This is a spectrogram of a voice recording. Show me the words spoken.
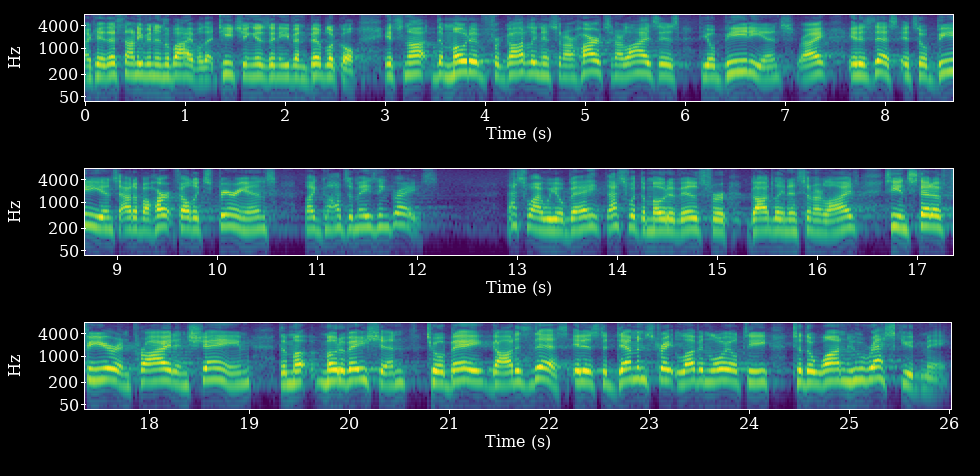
Okay, that's not even in the Bible. That teaching isn't even biblical. It's not the motive for godliness in our hearts and our lives is the obedience, right? It is this it's obedience out of a heartfelt experience by God's amazing grace. That's why we obey. That's what the motive is for godliness in our lives. See, instead of fear and pride and shame, the mo- motivation to obey God is this it is to demonstrate love and loyalty to the one who rescued me.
